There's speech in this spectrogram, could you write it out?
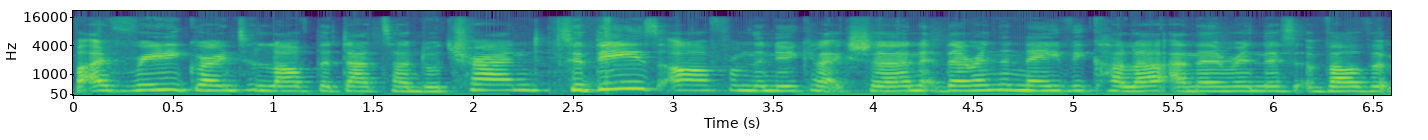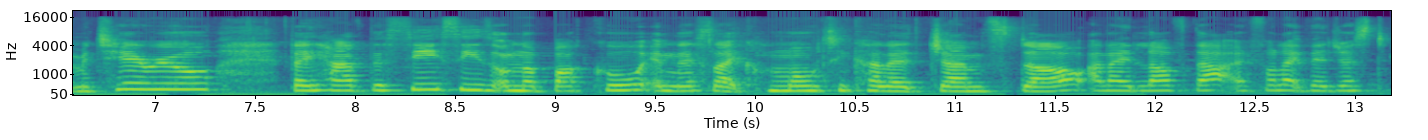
but I've really grown to love the dad sandal trend. So these are from the new collection. They're in the navy color and they're in this velvet material. They have the CCs on the buckle in this like multicolored gem style and I love that. I feel like they're just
